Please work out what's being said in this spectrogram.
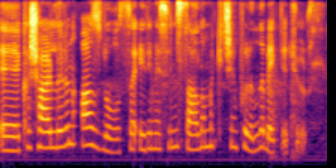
e, kaşarların az da olsa erimesini sağlamak için fırında bekletiyoruz.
